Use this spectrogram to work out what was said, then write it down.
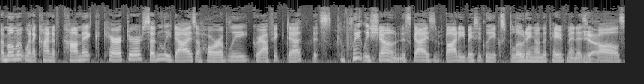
a moment when a kind of comic character suddenly dies a horribly graphic death that's completely shown. This guy's body basically exploding on the pavement as Yeah. he falls,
